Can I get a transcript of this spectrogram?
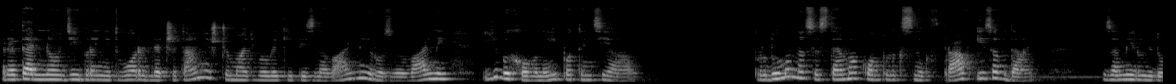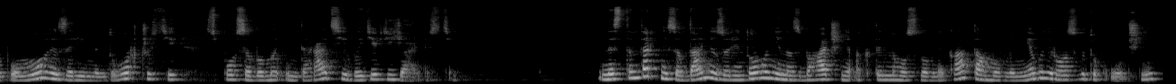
ретельно одібрані твори для читання, що мають великий пізнавальний, розвивальний і виховний потенціал, продумана система комплексних вправ і завдань за мірою допомоги за рівнем творчості, способами інтеграції видів діяльності. Нестандартні завдання зорієнтовані на збагачення активного словника та мовленнєвий розвиток учнів,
